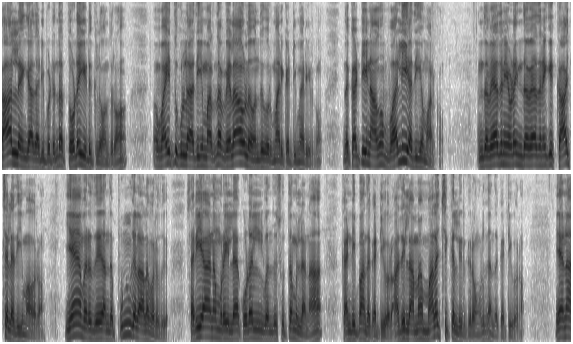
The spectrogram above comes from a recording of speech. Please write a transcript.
காலில் எங்கேயாவது அடிபட்டிருந்தால் தொடை இடுக்கில் வந்துடும் வயிற்றுக்குள்ளே அதிகமாக இருந்தால் விழாவில் வந்து ஒரு மாதிரி கட்டி மாதிரி இருக்கும். இந்த கட்டினாகும் வலி அதிகமாக இருக்கும். இந்த வேதனையோட இந்த வேதனைக்கு காய்ச்சல் அதிகமாக வரும். ஏன் வருது? அந்த புண்களால் வருது. சரியான முறையில் குடல் வந்து சுத்தம் இல்லைன்னா கண்டிப்பாக அந்த கட்டி வரும். அது இல்லாமல் மலச்சிக்கல் இருக்கிறவங்களுக்கு அந்த கட்டி வரும். ஏன்னா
